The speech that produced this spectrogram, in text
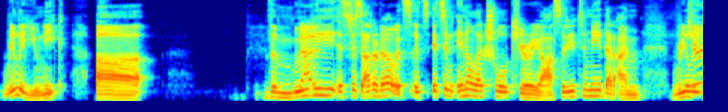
really unique. Uh the movie it's just I don't know, it's it's it's an intellectual curiosity to me that I'm really Curio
